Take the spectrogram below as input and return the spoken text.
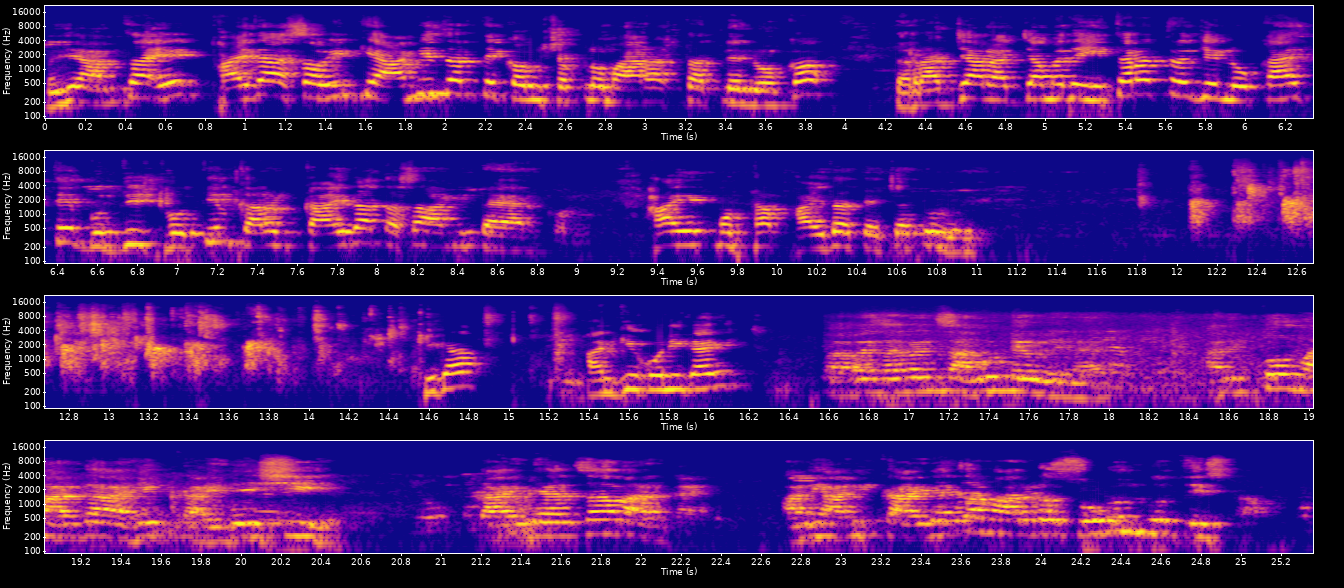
म्हणजे आमचा एक फायदा असा होईल की आम्ही जर ते करू शकलो महाराष्ट्रातले लोक तर राज्या राज्यामध्ये इतरत्र जे लोक आहेत ते बुद्धिस्ट होतील कारण कायदा तसा आम्ही तयार करू. हा एक मोठा फायदा त्याच्यातून होईल. ठीक आहे? आणखी कोणी काही? बाबासाहेबांनी सांगून ठेवलेला आहे. आणि तो मार्ग आहे कायदेशीर. कायद्याचा मार्ग आहे. आणि आम्ही कायद्याचा मार्ग सोडून बुद्धिस्ट आहोत.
